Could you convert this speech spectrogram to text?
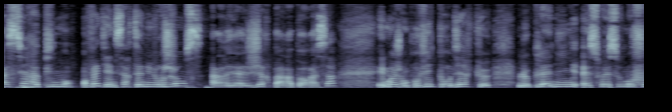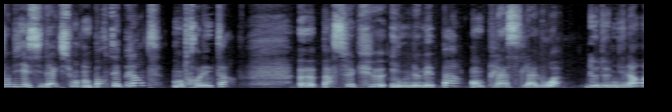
assez rapidement. En fait, il y a une certaine urgence à réagir par rapport à ça. Et moi, j'en profite pour dire que le planning SOS homophobie et SIDAction ont porté plainte contre l'État euh, parce qu'il ne met pas en place la loi de 2001.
